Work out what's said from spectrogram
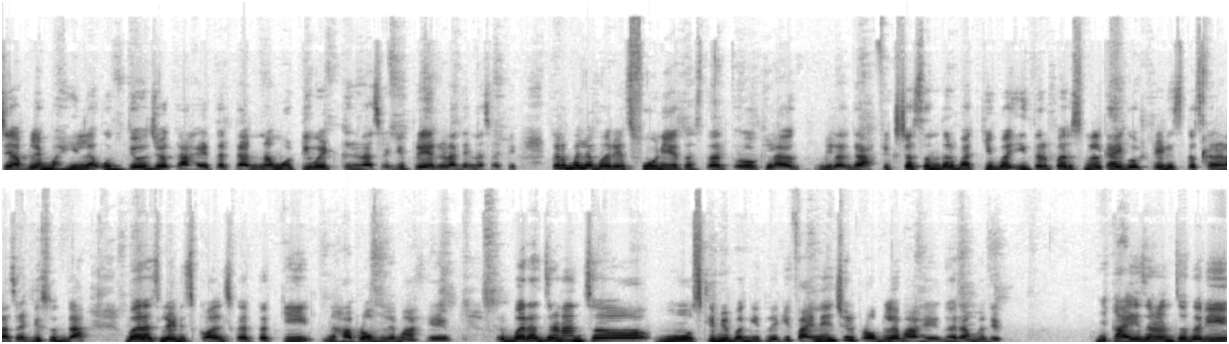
जे आपले महिला उद्योजक आहेत तर त्यांना मोटिवेट करण्यासाठी प्रेरणा देण्यासाठी तर मला बरेच फोन येत असतात. ग्राफिक्सच्या संदर्भात किंवा इतर पर्सनल काही गोष्टी डिस्कस करण्यासाठी सुद्धा बऱ्याच लेडीज कॉल्स करतात की हा प्रॉब्लेम आहे. तर बऱ्याच जणांचं मोस्टली मी बघितलं की फायनान्शियल प्रॉब्लेम आहे घरामध्ये. काही जणांचं तरी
